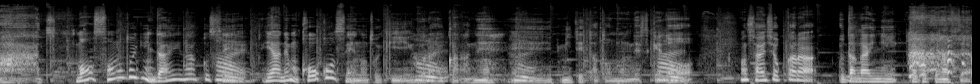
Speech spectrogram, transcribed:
ああもうその時に大学生、はい、いやでも高校生の時ぐらいからね、はい、えー、見てたと思うんですけど、はい、まあ、最初から疑いにかかってましたよ。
